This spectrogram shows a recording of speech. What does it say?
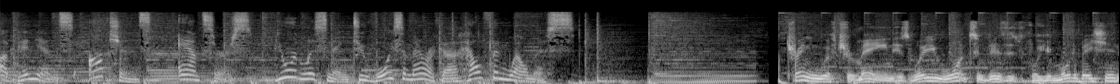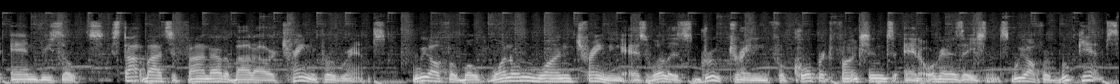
Opinions, options, answers. You're listening to Voice America Health and Wellness. Training with Tremaine is where you want to visit for your motivation and results. Stop by to find out about our training programs. We offer both one on one training as well as group training for corporate functions and organizations. We offer boot camps,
